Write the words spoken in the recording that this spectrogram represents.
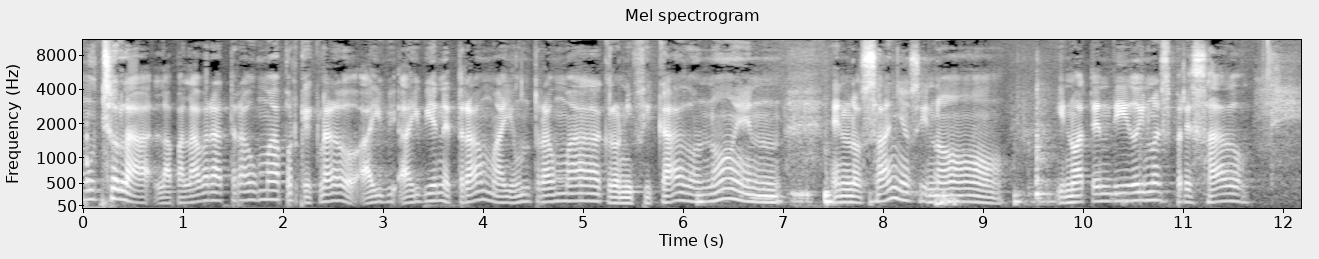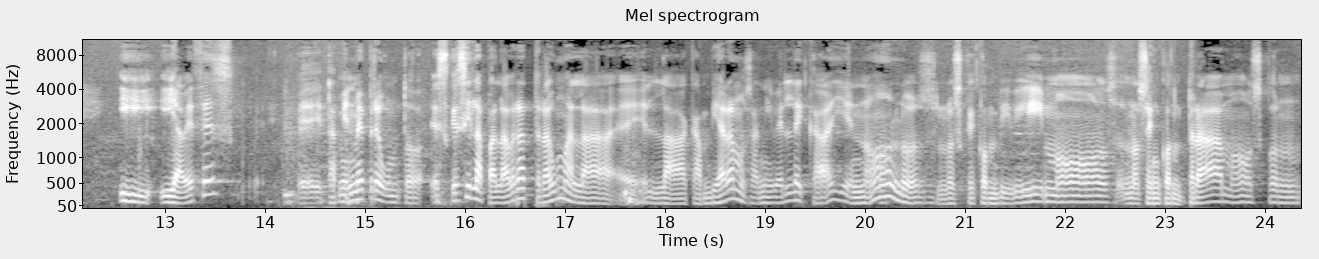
Mucho la, la, palabra trauma porque, claro, ahí, ahí viene trauma, hay un trauma cronificado, ¿no? En, en los años y no, y no atendido y no expresado. Y, y a veces eh, también me pregunto, es que si la palabra trauma la, eh, la cambiáramos a nivel de calle, ¿no? Los, los que convivimos, nos encontramos con,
